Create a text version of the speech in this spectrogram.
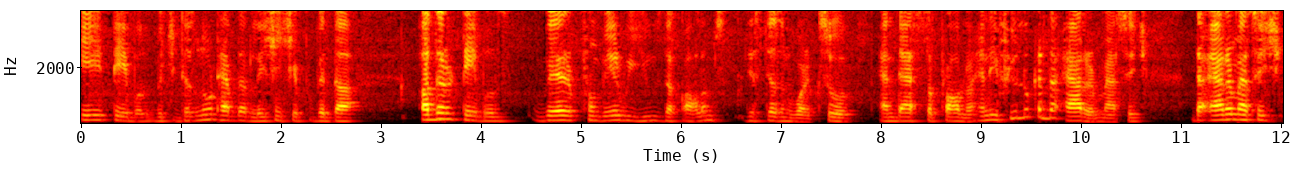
a table which does not have the relationship with the other tables where from where we use the columns, this doesn't work. So, and that's the problem. And if you look at the error message, the error message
